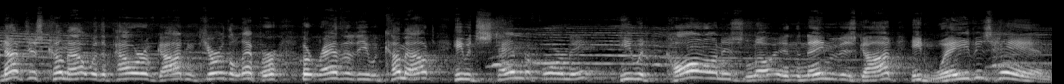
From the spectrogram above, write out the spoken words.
not just come out with the power of God and cure the leper, but rather that he would come out, he would stand before me, he would call on his in the name of his God, he'd wave his hand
